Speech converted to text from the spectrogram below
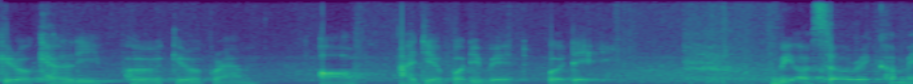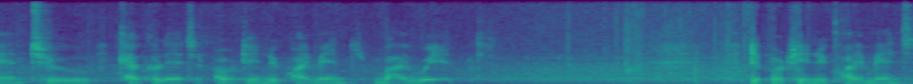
kilocalorie per kilogram of ideal body weight per day. We also recommend to calculate protein requirement by weight. The protein requirement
